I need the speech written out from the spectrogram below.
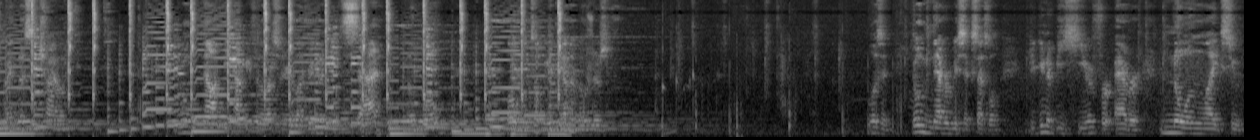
Right, listen, child. You will not be happy for the rest of your life. You're gonna be sad, alone. Like we get the other. Listen, you'll never be successful. You're gonna be here forever. No one likes you.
